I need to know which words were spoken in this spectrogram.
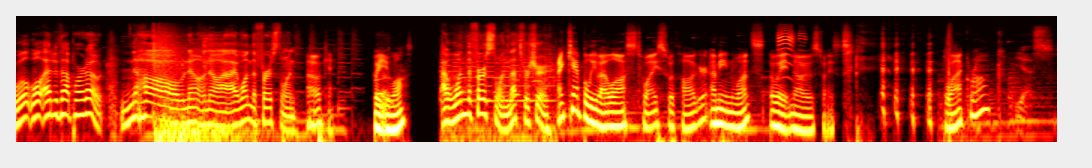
we'll, we'll edit that part out. No, no, no. I won the first one. Oh, okay. Wait, you lost? I won the first one. That's for sure. I can't believe I lost twice with Hogger. I mean, once. Oh, wait, no, it was twice. Blackrock? Yes.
